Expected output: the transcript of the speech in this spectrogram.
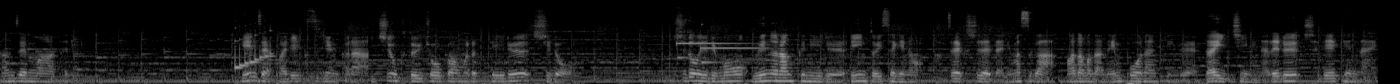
3000万あたり。現在パリエクスジュンから1億という評価をもらっている指導指導よりも上のランクにいるリンとイサギの活躍次第でありますがまだまだ年俸ランキング第1位になれる射程圏内。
